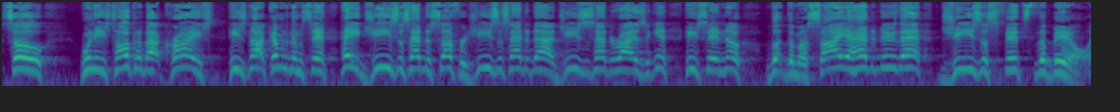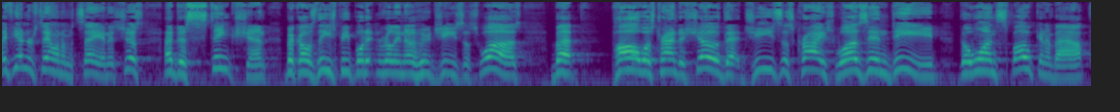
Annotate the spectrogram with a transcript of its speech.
So when he's talking about Christ, he's not coming to them saying, hey, Jesus had to suffer, Jesus had to die, Jesus had to rise again. He's saying, no, the, the, Messiah had to do that, Jesus fits the bill. If you understand what I'm saying, it's just a distinction because these people didn't really know who Jesus was, but Paul was trying to show that Jesus Christ was indeed the one spoken about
